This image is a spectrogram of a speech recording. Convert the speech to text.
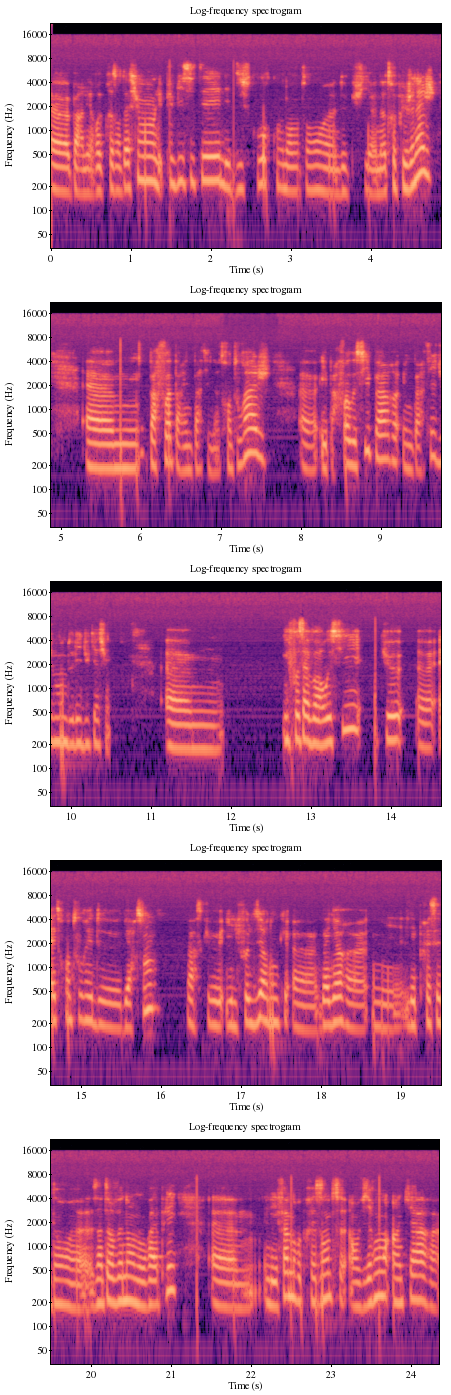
euh, par les représentations, les publicités, les discours qu'on entend euh, depuis euh, notre plus jeune âge, parfois par une partie de notre entourage et parfois aussi par une partie du monde de l'éducation. Il faut savoir aussi que être entouré de garçons, parce qu'il faut le dire, donc d'ailleurs les précédents intervenants l'ont rappelé, les femmes représentent environ un quart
